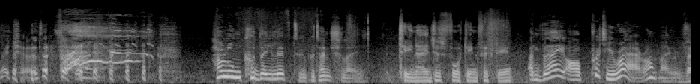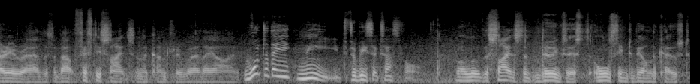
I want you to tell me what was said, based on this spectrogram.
Richard. How long could they live to potentially? Teenagers, 14, 15. And they are pretty rare, aren't they, Richard? Very rare. There's about 50 sites in the country where they are. What do they need to be successful? Well, the, the sites that do exist all seem to be on the coast.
